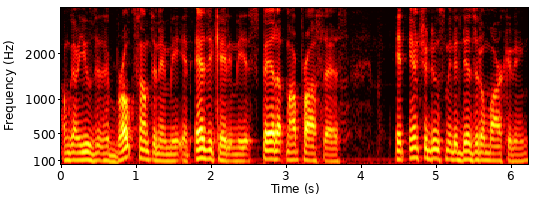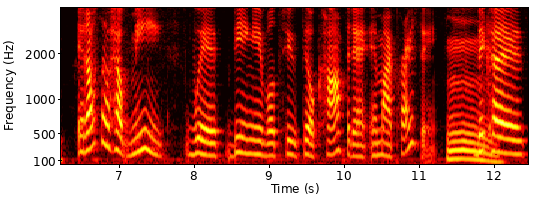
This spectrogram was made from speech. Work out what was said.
I'm going to use it. It broke something in me. It educated me. It sped up my process. It introduced me to digital marketing. It also helped me with being able to feel confident in my pricing mm. because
